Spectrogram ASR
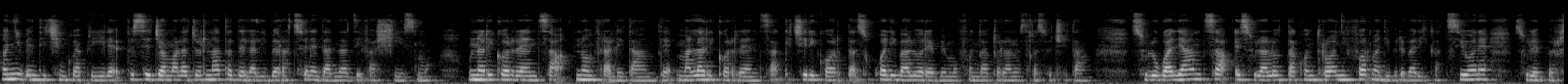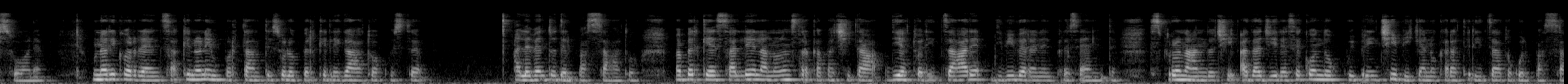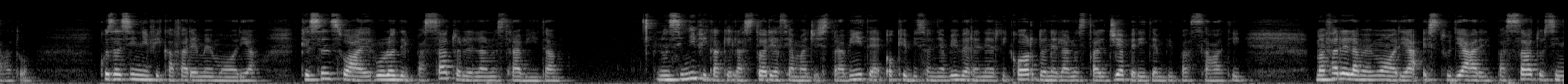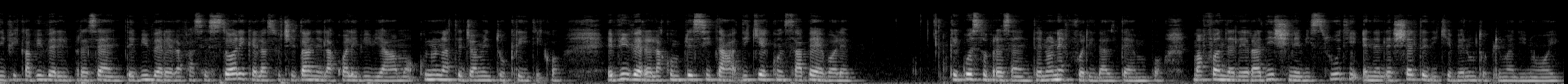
Ogni 25 aprile festeggiamo la giornata della liberazione dal nazifascismo, una ricorrenza non fra le tante, ma la ricorrenza che ci ricorda su quali valori abbiamo fondato la nostra società, sull'uguaglianza e sulla lotta contro ogni forma di prevaricazione sulle persone. Una ricorrenza che non è importante solo perché è legato a queste all'evento del passato, ma perché essa allena la nostra capacità di attualizzare, di vivere nel presente, spronandoci ad agire secondo quei principi che hanno caratterizzato quel passato. Cosa significa fare memoria? Che senso ha il ruolo del passato nella nostra vita? Non significa che la storia sia magistravite o che bisogna vivere nel ricordo e nella nostalgia per i tempi passati, ma fare la memoria e studiare il passato significa vivere il presente, vivere la fase storica e la società nella quale viviamo con un atteggiamento critico e vivere la complessità di chi è consapevole che questo presente non è fuori dal tempo, ma affonda le radici nei vissuti e nelle scelte di chi è venuto prima di noi.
